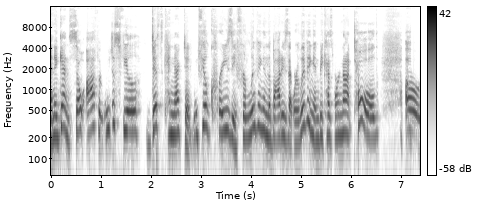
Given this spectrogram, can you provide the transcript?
And again, so often we just feel disconnected. We feel crazy for living in the bodies that we're living in because we're not told, oh,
